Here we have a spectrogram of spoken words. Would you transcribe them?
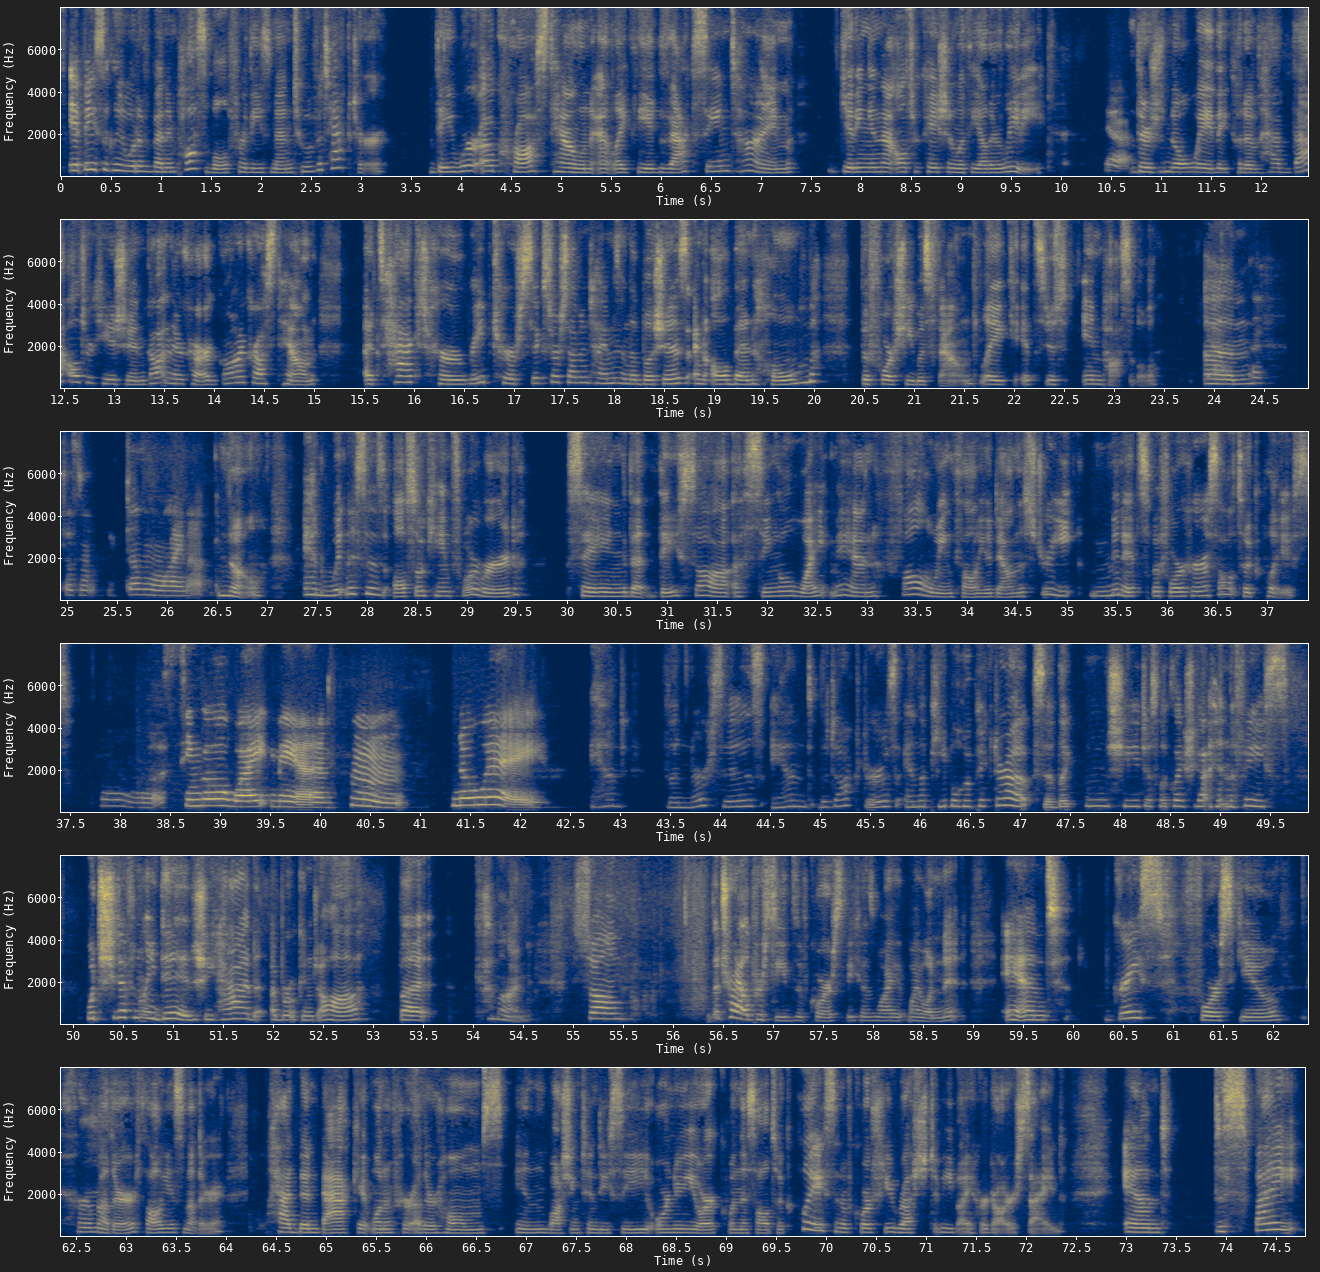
it basically would have been impossible for these men to have attacked her. They were across town at like the exact same time getting in that altercation with the other lady. Yeah. There's no way they could have had that altercation, got in their car, gone across town, attacked her, raped her six or seven times in the bushes, and all been home before she was found. Like it's just impossible. Um that doesn't doesn't line up. no. And witnesses also came forward saying that they saw a single white man following Thalia down the street minutes before her assault took place. Oh, a single white man. Hmm. No way. And the nurses and the doctors and the people who picked her up said like "Mm, she just looked like she got hit in the face which she definitely did. She had a broken jaw, but come on. So the trial proceeds, of course, because why why wouldn't it? And Grace Fortescue, her mother, Thalia's mother, had been back at one of her other homes in Washington, D.C. or New York when this all took place. And of course, she rushed to be by her daughter's side. And despite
